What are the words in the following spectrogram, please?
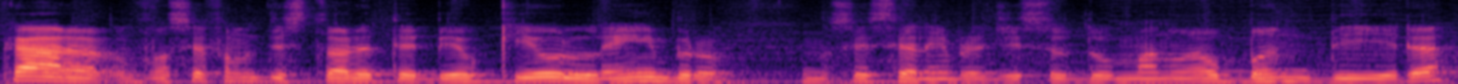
Cara, você falando de história TB, o que eu lembro, não sei se você lembra disso, do Manuel Bandeira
